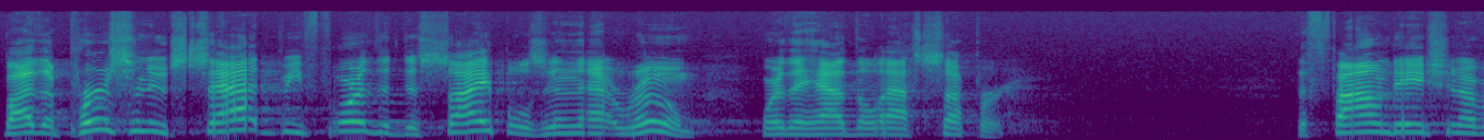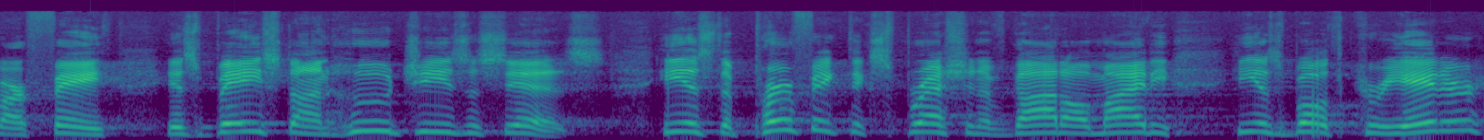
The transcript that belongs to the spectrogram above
by the person who sat before the disciples in that room where they had the Last Supper the foundation of our faith, is based on who Jesus is. He is the perfect expression of God Almighty. He is both creator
